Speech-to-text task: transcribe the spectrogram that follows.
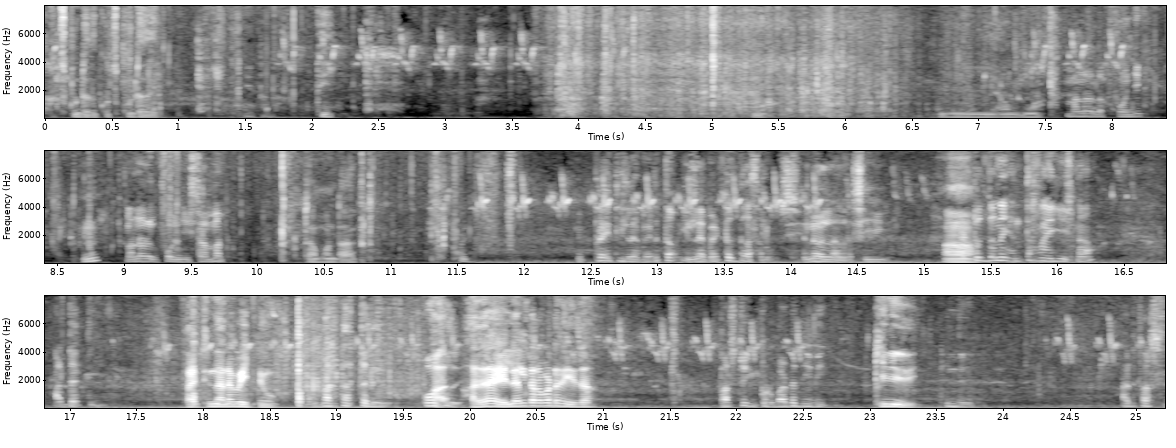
కూర్చుకుంటుంది కూర్చుకుంటుంది. తీ. మనోళ్ళకి ఫోన్ చేయి? మనోళ్ళకి ఫోన్ చేసి రమ్మని. రమ్మంటా? ఎప్పుడైతే ఇలా పెడతాం ఇలా పెట్టొద్దు అసలు. సెలవులలో. పెట్టొద్దని ఎంత ట్రై చేసినా అద్దతి తట్టిందనే పెట్టినావు. అదే కలపడదు ఇదా? ఫస్ట్ ఇప్పుడు పడ్డది ఇది. కింది ఇది కింది అది ఫస్ట్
